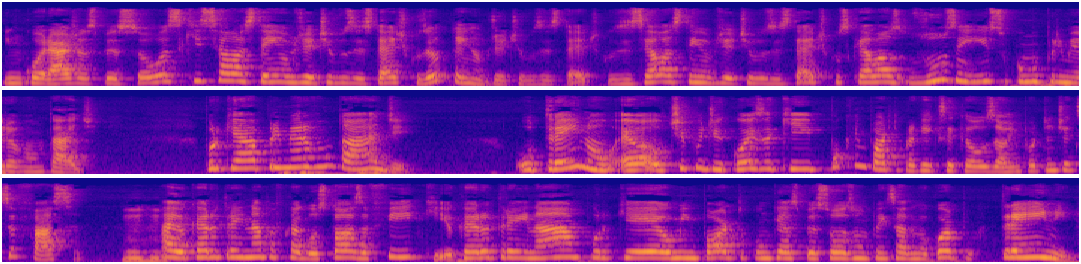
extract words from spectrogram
encorajo as pessoas que se elas têm objetivos estéticos, eu tenho objetivos estéticos, e se elas têm objetivos estéticos, que elas usem isso como primeira vontade. Porque é a primeira vontade. O treino é o tipo de coisa que pouco importa para que que você quer usar, o importante é que você faça. Uhum. Ah, eu quero treinar pra ficar gostosa? Fique. Eu quero treinar porque eu me importo com o que as pessoas vão pensar do meu corpo? Treine.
